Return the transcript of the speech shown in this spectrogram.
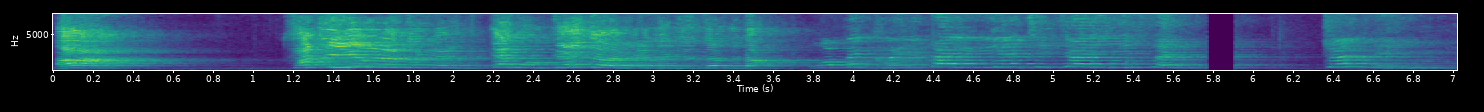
啊，啥子有了这个，赶我该到院头就找不到。我们可以到医院去叫医生证明。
